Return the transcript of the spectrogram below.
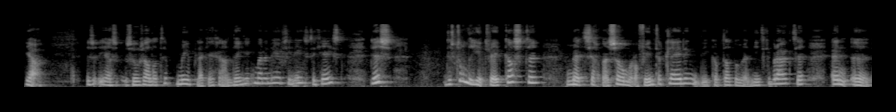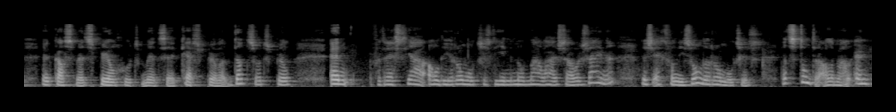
Ja, dus, ja zo zal het op meer plekken gaan, denk ik. Maar dan heeft hij ineens de geest. Dus er stonden hier twee kasten met zeg maar zomer- of winterkleding, die ik op dat moment niet gebruikte. En uh, een kast met speelgoed, met uh, kerstspullen, dat soort spul. En voor de rest, ja, al die rommeltjes die in een normaal huis zouden zijn. Hè? Dus echt van die zolderrommeltjes. Dat stond er allemaal. En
